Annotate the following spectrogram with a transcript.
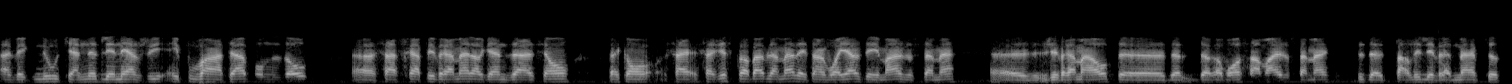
avec nous qui amenait de l'énergie épouvantable pour nous autres. ça a frappé vraiment l'organisation. Fait qu'on, ça, ça, risque probablement d'être un voyage des mères, justement. Euh, j'ai vraiment hâte de, de, revoir sa mère, justement, de parler de l'événement et tout.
